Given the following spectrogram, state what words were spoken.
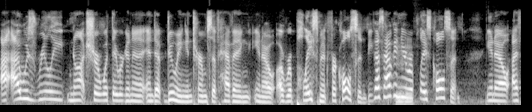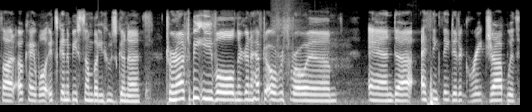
I, I was really not sure what they were going to end up doing in terms of having you know a replacement for Coulson because how can mm-hmm. you replace Coulson? You know, I thought, okay, well, it's going to be somebody who's going to turn out to be evil, and they're going to have to overthrow him and uh, I think they did a great job with,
